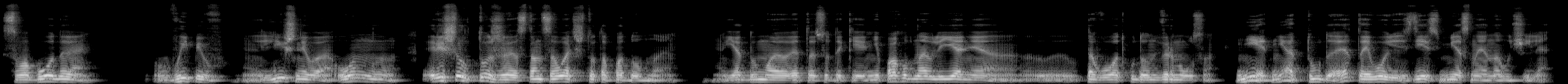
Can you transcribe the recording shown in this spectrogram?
свободы, выпив лишнего, он решил тоже станцевать что-то подобное. Я думаю, это все-таки не пагубное влияние того, откуда он вернулся. Нет, не оттуда, это его здесь местные научили.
